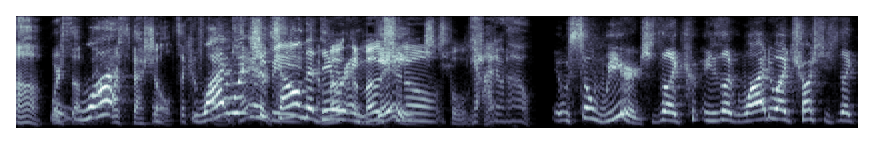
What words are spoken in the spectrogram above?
Oh, we're so, What? we're special. It's like Why wouldn't she tell him that they Emo- were emotional engaged? bullshit. Yeah, I don't know. It was so weird. She's like, he's like, why do I trust you? She's like,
